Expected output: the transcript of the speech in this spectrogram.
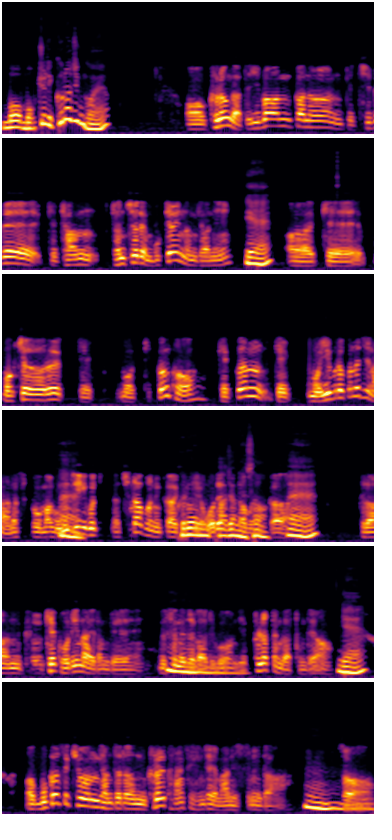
뭐 목줄이 끊어진 거예요? 어, 그런 것 같아요. 이번 건은 이렇게 집에 이렇게 견, 견줄에 묶여 있는 견이, 예. 어, 이렇게 목줄을 이렇게 뭐 이렇게 끊고, 이렇게 끈, 이렇게 뭐 입으로 끊어지는 않았을 거고, 막 네. 움직이고 치다 보니까 그렇게 그런 오래 과정에서 보니까 예. 그런 그 개골이나 이런 게 느슨해져 가지고 음. 이제 풀렸던 것 같은데요. 예. 어, 묶어서 키우는 견들은 그럴 가능성이 굉장히 많이 있습니다. 음. 그래서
